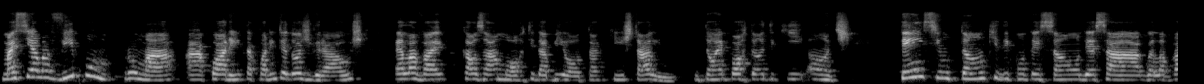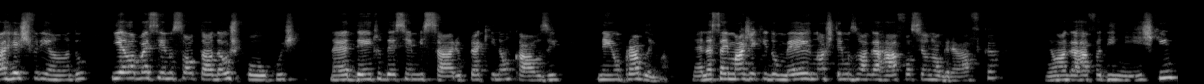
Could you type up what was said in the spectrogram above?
Mas se ela vir para o mar a 40, 42 graus, ela vai causar a morte da biota que está ali. Então é importante que antes tem-se um tanque de contenção onde essa água ela vai resfriando e ela vai sendo soltada aos poucos, né, dentro desse emissário para que não cause nenhum problema. Né? Nessa imagem aqui do meio, nós temos uma garrafa oceanográfica, né? uma garrafa de Niskin,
